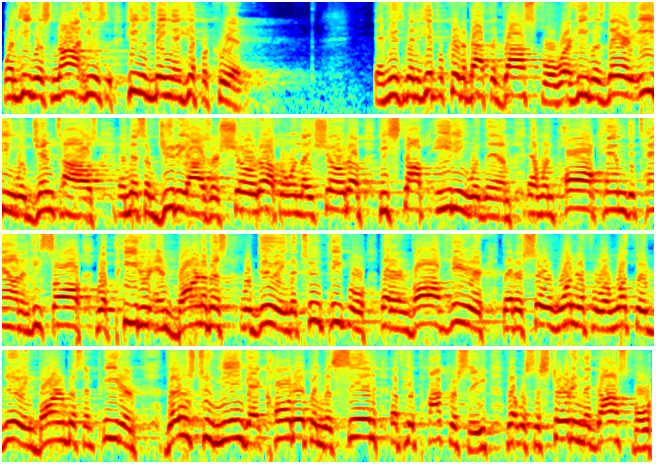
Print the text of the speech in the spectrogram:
when he was not, he was, he was being a hypocrite. And he's been a hypocrite about the gospel, where he was there eating with Gentiles, and then some Judaizers showed up, and when they showed up, he stopped eating with them. And when Paul came to town and he saw what Peter and Barnabas were doing, the two people that are involved here that are so wonderful in what they're doing, Barnabas and Peter, those two men got caught up in the sin of hypocrisy that was distorting the gospel.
